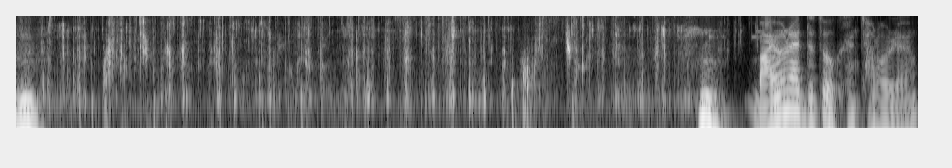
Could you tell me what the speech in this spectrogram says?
음. 음, 마요네즈도 그냥 잘 어울려요.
